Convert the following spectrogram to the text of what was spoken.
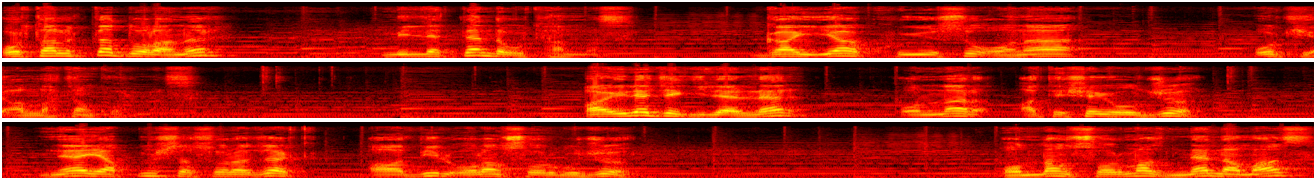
Ortalıkta dolanır, milletten de utanmaz. Gayya kuyusu ona o ki Allah'tan korkmaz. Ailece giderler, onlar ateşe yolcu. Ne yapmışsa soracak adil olan sorgucu. Ondan sormaz ne namaz,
